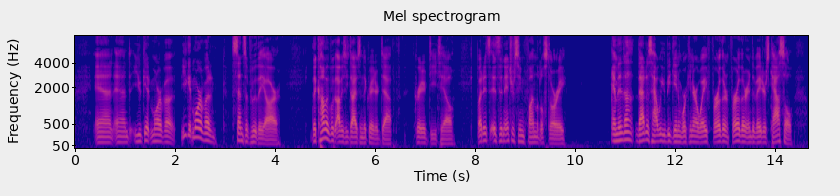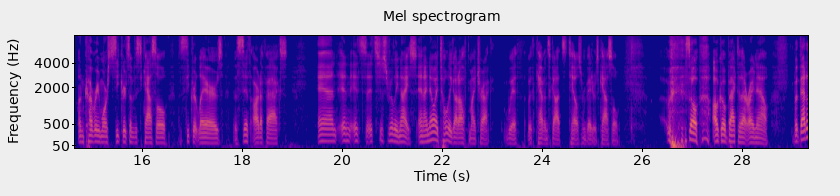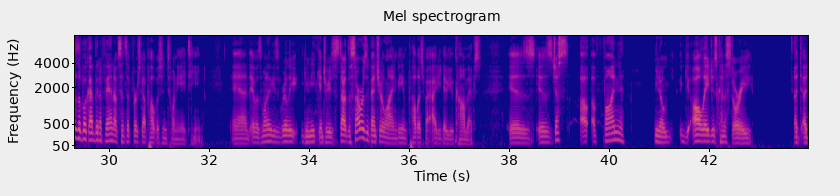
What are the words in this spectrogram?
and and you get more of a you get more of a sense of who they are. The comic book obviously dives into greater depth, greater detail, but it's it's an interesting, fun little story. And then that, that is how we begin working our way further and further into Vader's castle, uncovering more secrets of his castle, the secret lairs, the Sith artifacts, and and it's it's just really nice. And I know I totally got off my track with with Cavan Scott's Tales from Vader's Castle, so I'll go back to that right now. But that is a book I've been a fan of since it first got published in 2018, and it was one of these really unique entries. Star, the Star Wars Adventure line being published by IDW Comics is is just a, a fun, you know, all ages kind of story. A, a,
